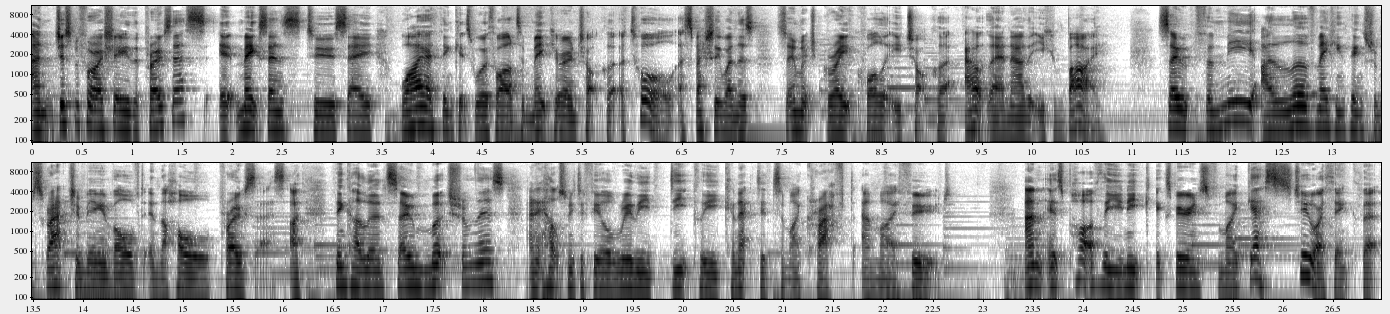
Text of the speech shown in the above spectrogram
And just before I show you the process, it makes sense to say why I think it's worthwhile to make your own chocolate at all, especially when there's so much great quality chocolate out there now that you can buy. So for me, I love making things from scratch and being involved in the whole process. I think I learned so much from this and it helps me to feel really deeply connected to my craft and my food. And it's part of the unique experience for my guests too, I think, that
